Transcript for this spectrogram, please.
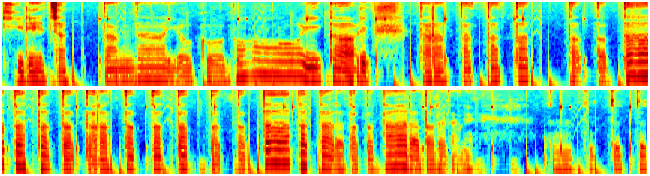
切れちゃったたんだよ、この怒り。タラッタッタッタッタッタッタッタッタッタッタラッタッタッタッタッタッタッタッタラタッタッタラタラだね。トゥトゥトゥトゥ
